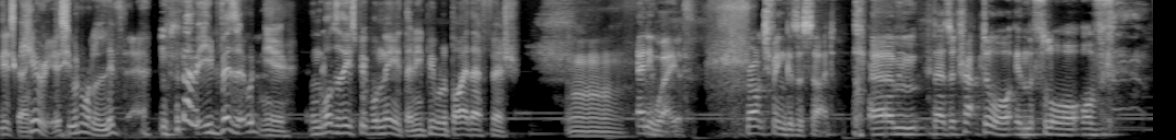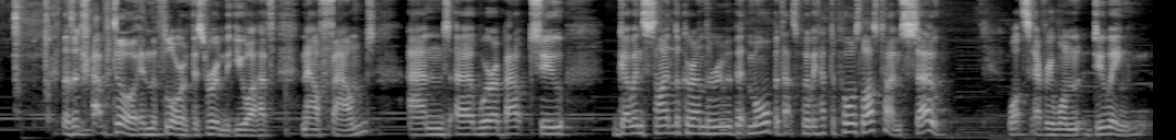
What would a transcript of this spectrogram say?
It's curious. You wouldn't want to live there. no, but you'd visit, wouldn't you? And what do these people need? They need people to buy their fish. Anyway, branch fingers aside, um, there's a trapdoor in the floor of. there's a trapdoor in the floor of this room that you have now found, and uh, we're about to go inside, look around the room a bit more. But that's where we had to pause last time. So, what's everyone doing?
